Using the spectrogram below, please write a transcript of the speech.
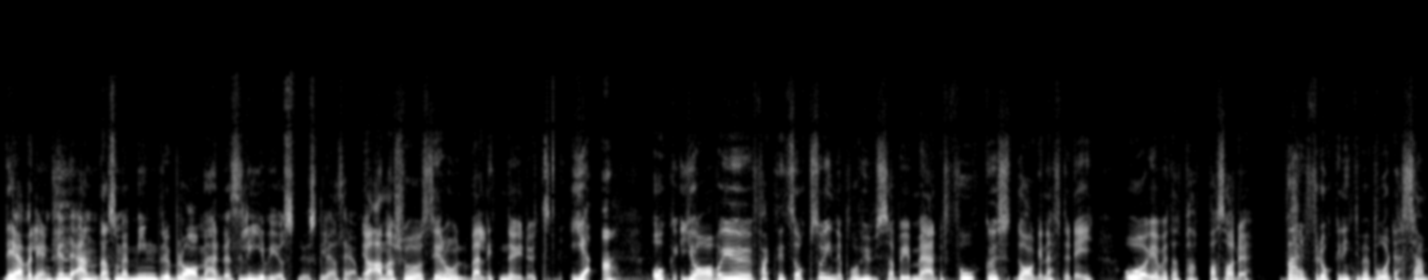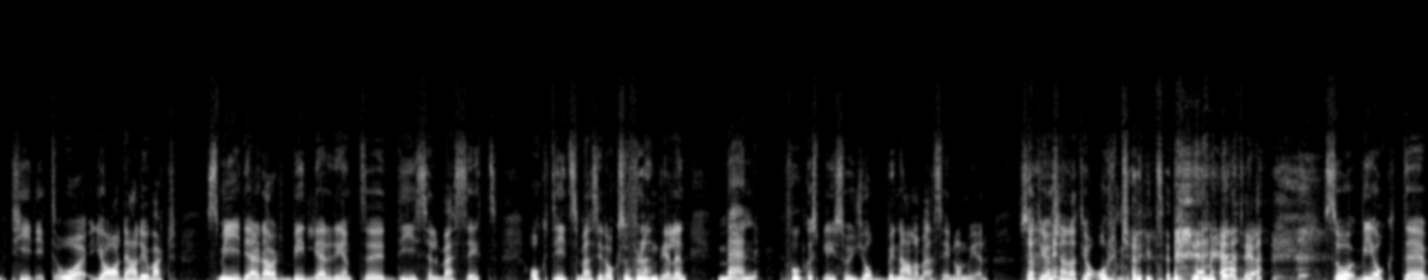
det är väl egentligen det enda som är mindre bra med hennes liv just nu skulle jag säga. Ja, annars så ser hon väldigt nöjd ut. Ja. Och jag var ju faktiskt också inne på Husaby med fokus dagen efter dig. Och jag vet att pappa sa det. Varför åker ni inte med båda samtidigt? Och ja, det hade ju varit smidigare, det hade varit billigare rent eh, dieselmässigt och tidsmässigt också för den delen. Men fokus blir så jobbig när han har med sig någon mer. Så att jag kände att jag orkar inte riktigt med det. Så vi åkte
